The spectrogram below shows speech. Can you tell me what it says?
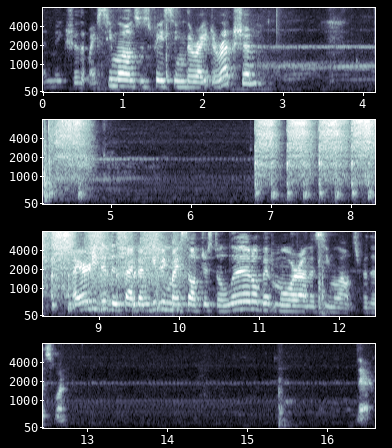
And make sure that my seam allowance is facing the right direction. I already did this side, but I'm giving myself just a little bit more on the seam allowance for this one. There.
